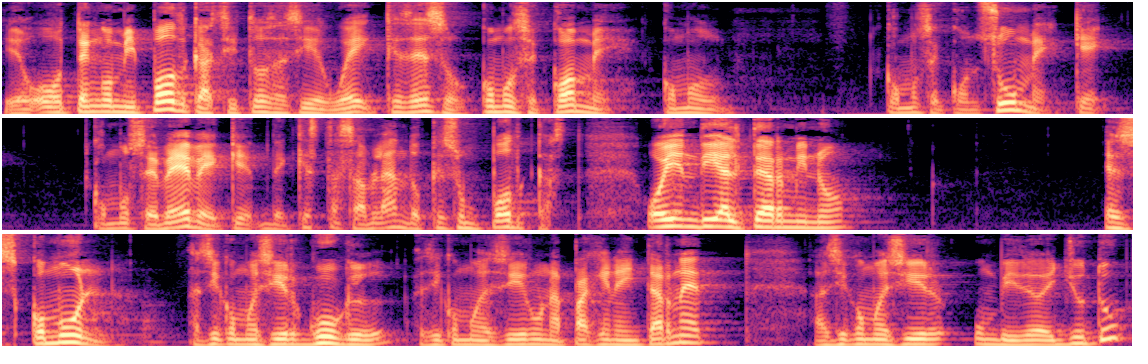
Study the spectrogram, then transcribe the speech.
Eh, o tengo mi podcast y todos así, güey, ¿qué es eso? ¿Cómo se come? ¿Cómo, cómo se consume? ¿Qué, ¿Cómo se bebe? ¿Qué, ¿De qué estás hablando? ¿Qué es un podcast? Hoy en día el término es común. Así como decir Google, así como decir una página de internet, así como decir un video de YouTube,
